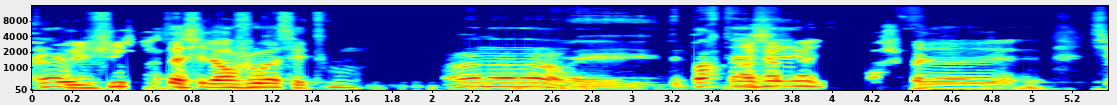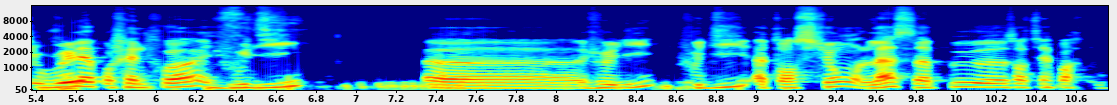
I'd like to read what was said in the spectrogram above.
rien. Faut juste partager leur joie, c'est tout. Oh non, non, mais de Ah, partager. jamais, je suis pas de- Si vous voulez, la prochaine fois, je vous dis, euh, je lis, je vous dis, attention, là, ça peut euh, sortir partout.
